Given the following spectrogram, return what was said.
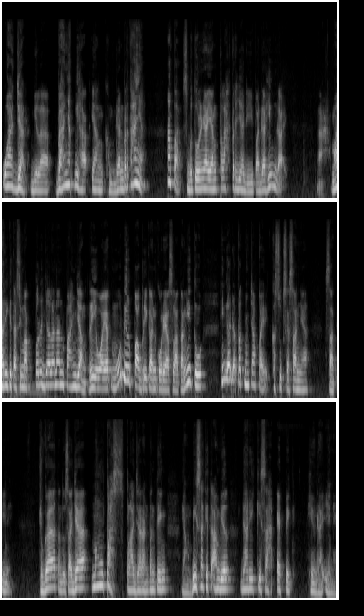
wajar bila banyak pihak yang kemudian bertanya, apa sebetulnya yang telah terjadi pada Hyundai? Nah, mari kita simak perjalanan panjang riwayat mobil pabrikan Korea Selatan itu hingga dapat mencapai kesuksesannya saat ini. Juga tentu saja mengupas pelajaran penting yang bisa kita ambil dari kisah epik Hyundai ini.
